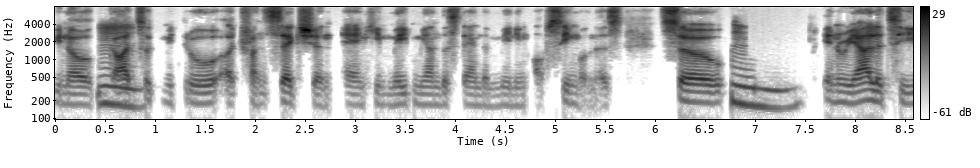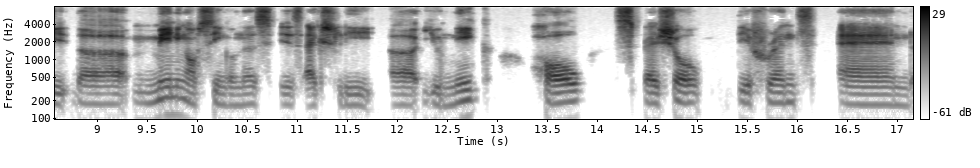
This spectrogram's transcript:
you know mm. god took me through a transaction and he made me understand the meaning of singleness so mm. in reality the meaning of singleness is actually uh, unique whole special different and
